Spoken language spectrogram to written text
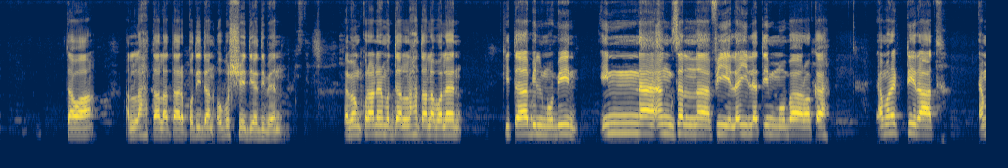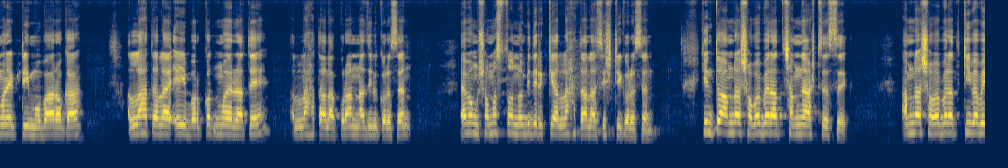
চাওয়া। আল্লাহ তালা তার প্রতিদান অবশ্যই দিয়ে দিবেন। এবং কোরআনের মধ্যে আল্লাহ তালা বলেন, কিতাবিল মুবিন, ইন্না মুবারাকাহ। এমন একটি রাত, এমন একটি মুবারকা আল্লাহ তালা এই বরকতময় রাতে আল্লাহ তালা কোরআন নাজিল করেছেন এবং সমস্ত নবীদেরকে আল্লাহ তালা সৃষ্টি করেছেন। কিন্তু আমরা সবাই বেরাত সামনে আসতেছে। আমরা সবাই বেরাত কীভাবে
